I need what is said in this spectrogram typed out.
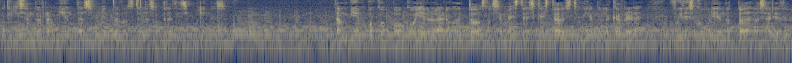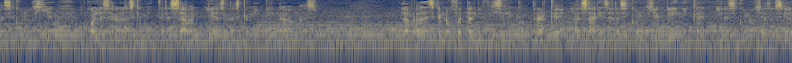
utilizando herramientas y métodos de las otras disciplinas. También poco a poco y a lo largo de todos los semestres que he estado estudiando la carrera, fui descubriendo todas las áreas de la psicología y cuáles eran las que me interesaban y hacia las que me inclinaba más. La verdad es que no fue tan difícil encontrar que las áreas de la psicología clínica y la psicología social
